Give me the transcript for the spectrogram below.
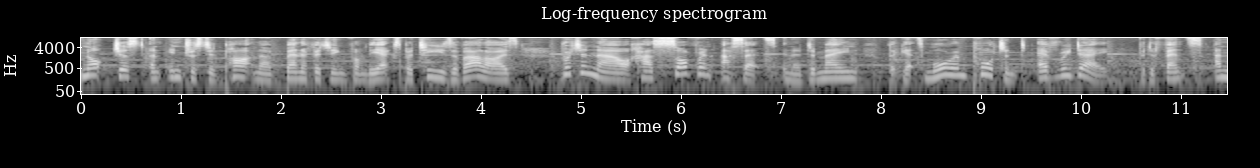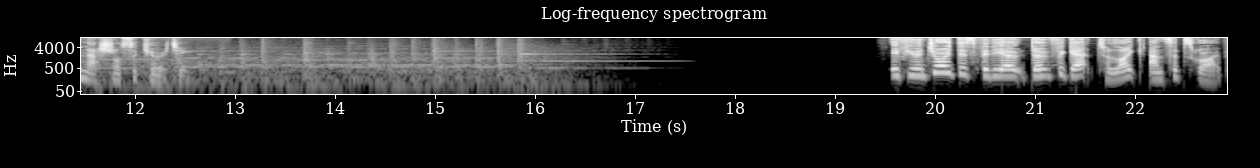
Not just an interested partner benefiting from the expertise of allies, Britain now has sovereign assets in a domain that gets more important every day for defence and national security. If you enjoyed this video, don't forget to like and subscribe.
